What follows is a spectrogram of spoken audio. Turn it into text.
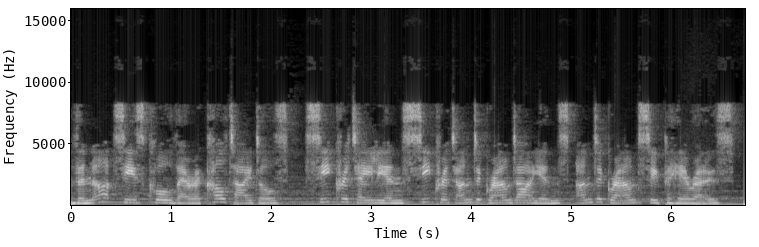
The Nazis call their occult idols secret aliens, secret underground Aryans, underground superheroes.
